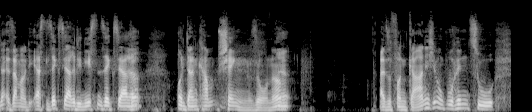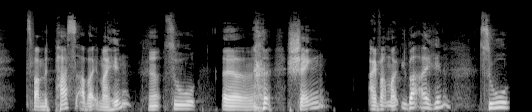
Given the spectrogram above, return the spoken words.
na, sagen wir mal, die ersten sechs Jahre, die nächsten sechs Jahre. Ja. Und dann kam Schengen so, ne? Ja. Also von gar nicht irgendwo hin zu, zwar mit Pass, aber immerhin, Ja. zu äh, Schengen, einfach mal überall hin, zu,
